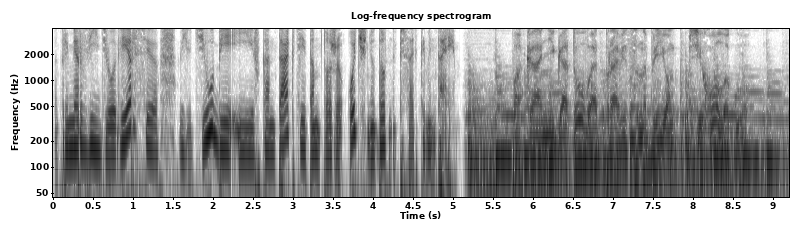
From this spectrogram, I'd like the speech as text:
например, видеоверсию в Ютьюбе и ВКонтакте. И там тоже очень удобно писать комментарии. Пока не готовы отправиться на прием к психологу,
